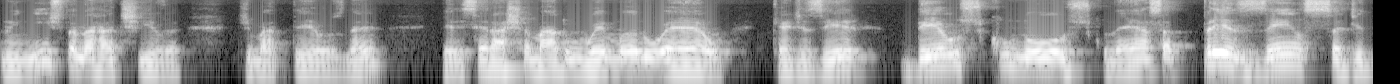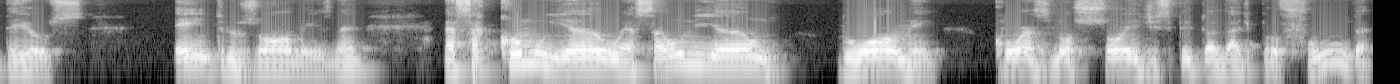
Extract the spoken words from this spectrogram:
no início da narrativa de Mateus, né? Ele será chamado o Emanuel, quer dizer Deus conosco, né? Essa presença de Deus entre os homens, né? Essa comunhão, essa união do homem com as noções de espiritualidade profunda,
